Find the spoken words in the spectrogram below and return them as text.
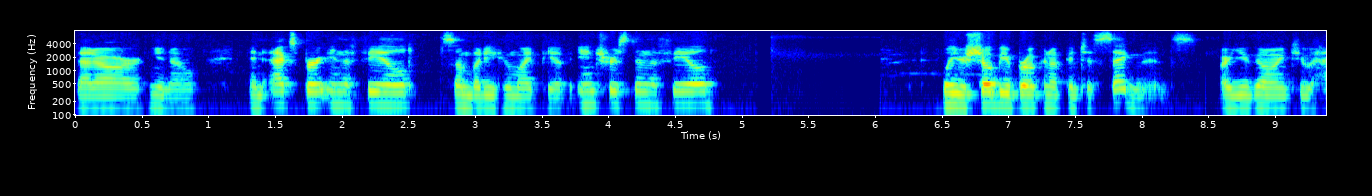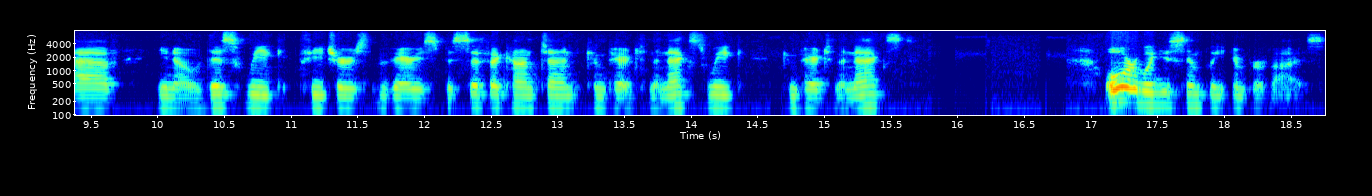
that are, you know, an expert in the field, somebody who might be of interest in the field? Will your show be broken up into segments? Are you going to have, you know, this week features very specific content compared to the next week, compared to the next? Or will you simply improvise?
